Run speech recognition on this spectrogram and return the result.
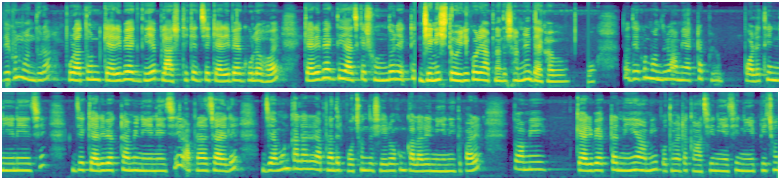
দেখুন বন্ধুরা, পুরাতন ক্যারি ব্যাগ দিয়ে প্লাস্টিকের যে ক্যারি ব্যাগগুলো হয়, ক্যারি ব্যাগ দিয়ে আজকে সুন্দর একটি জিনিস তৈরি করে আপনাদের সামনে দেখাবো। তো দেখুন বন্ধুরা, আমি একটা পলিথিন নিয়ে নিয়েছি, যে ক্যারি ব্যাগটা আমি নিয়ে নিয়েছি। আপনারা চাইলে যেমন কালারের আপনাদের পছন্দ সেই রকম কালারের নিয়ে নিতে পারেন। তো আমি ক্যারি ব্যাগটা নিয়ে আমি প্রথমে একটা কাঁচি নিয়েছি, নিয়ে পিছন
